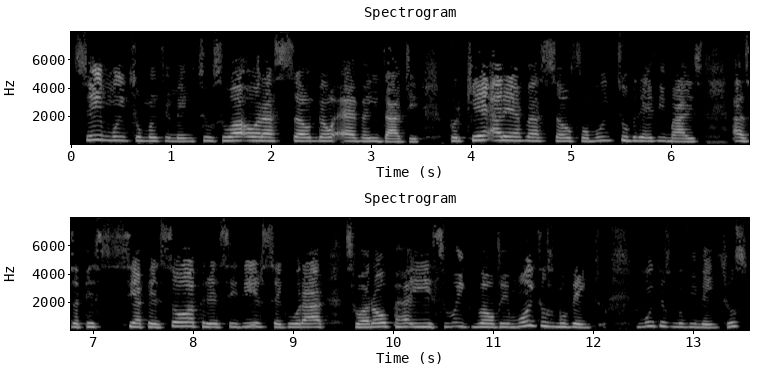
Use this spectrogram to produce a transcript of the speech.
Sem muito movimento, sua oração não é verdade, porque a revelação foi muito breve, mas se a pessoa decidir segurar sua roupa e isso envolve muitos movimentos, muitos movimentos,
